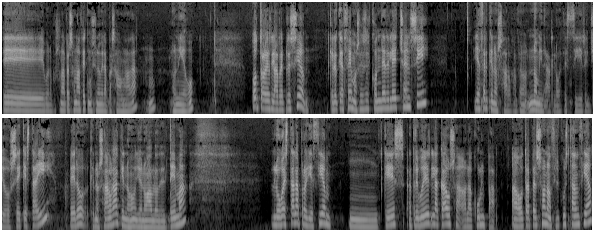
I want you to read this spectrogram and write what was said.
eh, bueno, pues una persona hace como si no hubiera pasado nada, lo niego. Otro es la represión, que lo que hacemos es esconder el hecho en sí y hacer que no salga, pero no mirarlo. Es decir, yo sé que está ahí, pero que no salga, que no, yo no hablo del tema. Luego está la proyección, mm, que es atribuir la causa o la culpa a otra persona o circunstancia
